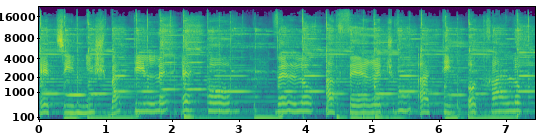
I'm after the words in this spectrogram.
עצי נשבעתי לאהוב, ולא אפר את שבועתי אותך לא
